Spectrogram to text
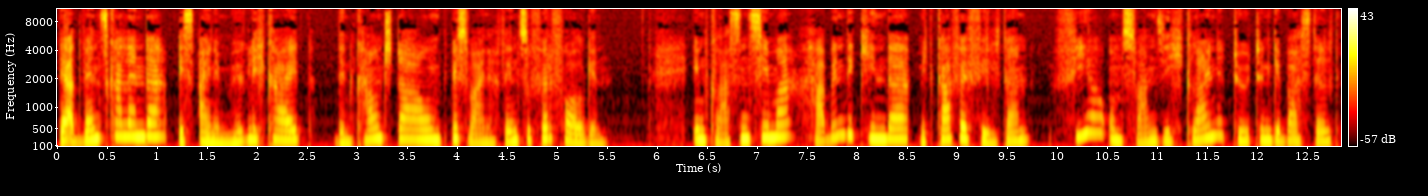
Der Adventskalender ist eine Möglichkeit, den Countdown bis Weihnachten zu verfolgen. Im Klassenzimmer haben die Kinder mit Kaffeefiltern 24 kleine Tüten gebastelt,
